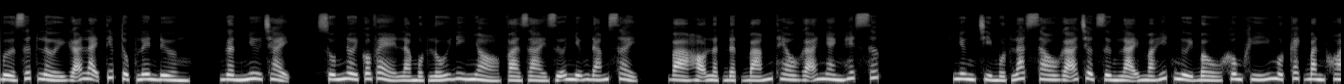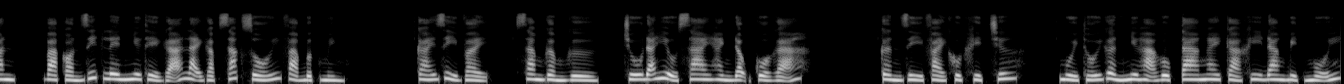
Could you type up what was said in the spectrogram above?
Vừa dứt lời gã lại tiếp tục lên đường, gần như chạy, xuống nơi có vẻ là một lối đi nhỏ và dài giữa những đám sậy, và họ lật đật bám theo gã nhanh hết sức. Nhưng chỉ một lát sau gã chợt dừng lại mà hít người bầu không khí một cách băn khoăn, và còn rít lên như thể gã lại gặp rắc rối và bực mình. Cái gì vậy? Sam gầm gừ, chú đã hiểu sai hành động của gã. Cần gì phải khụt khịt chứ? Mùi thối gần như hạ gục ta ngay cả khi đang bịt mũi.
